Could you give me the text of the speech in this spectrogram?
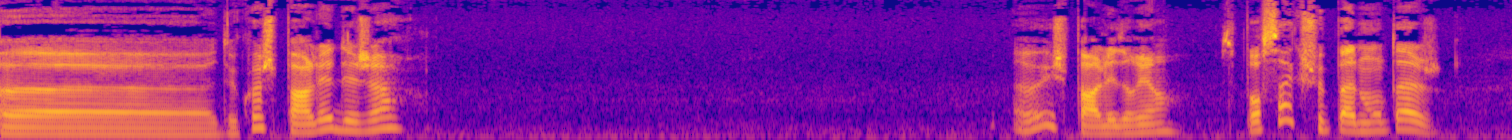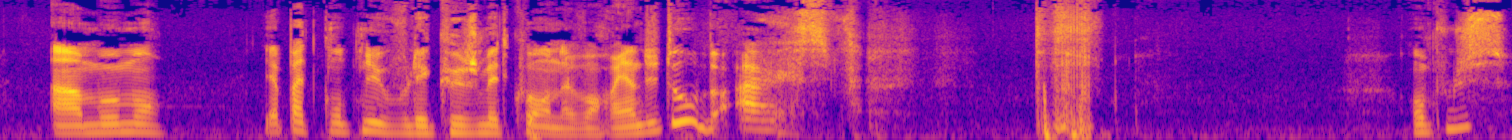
Euh, de quoi je parlais déjà? Ah oui, je parlais de rien. C'est pour ça que je fais pas de montage. À un moment, il n'y a pas de contenu. Vous voulez que je mette quoi en avant? Rien du tout Bah, ah, En plus,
